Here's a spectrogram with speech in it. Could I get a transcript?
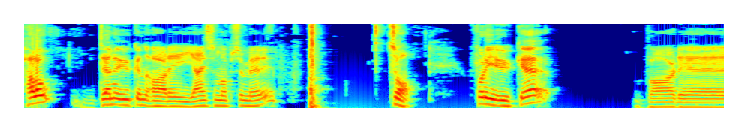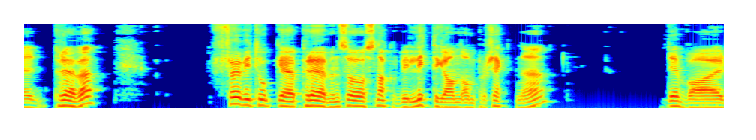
Hallo! Denne uken er det jeg som oppsummerer. Så, forrige uke var det prøve. Før vi tok eh, prøven, så snakket vi litt om prosjektene. Det var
